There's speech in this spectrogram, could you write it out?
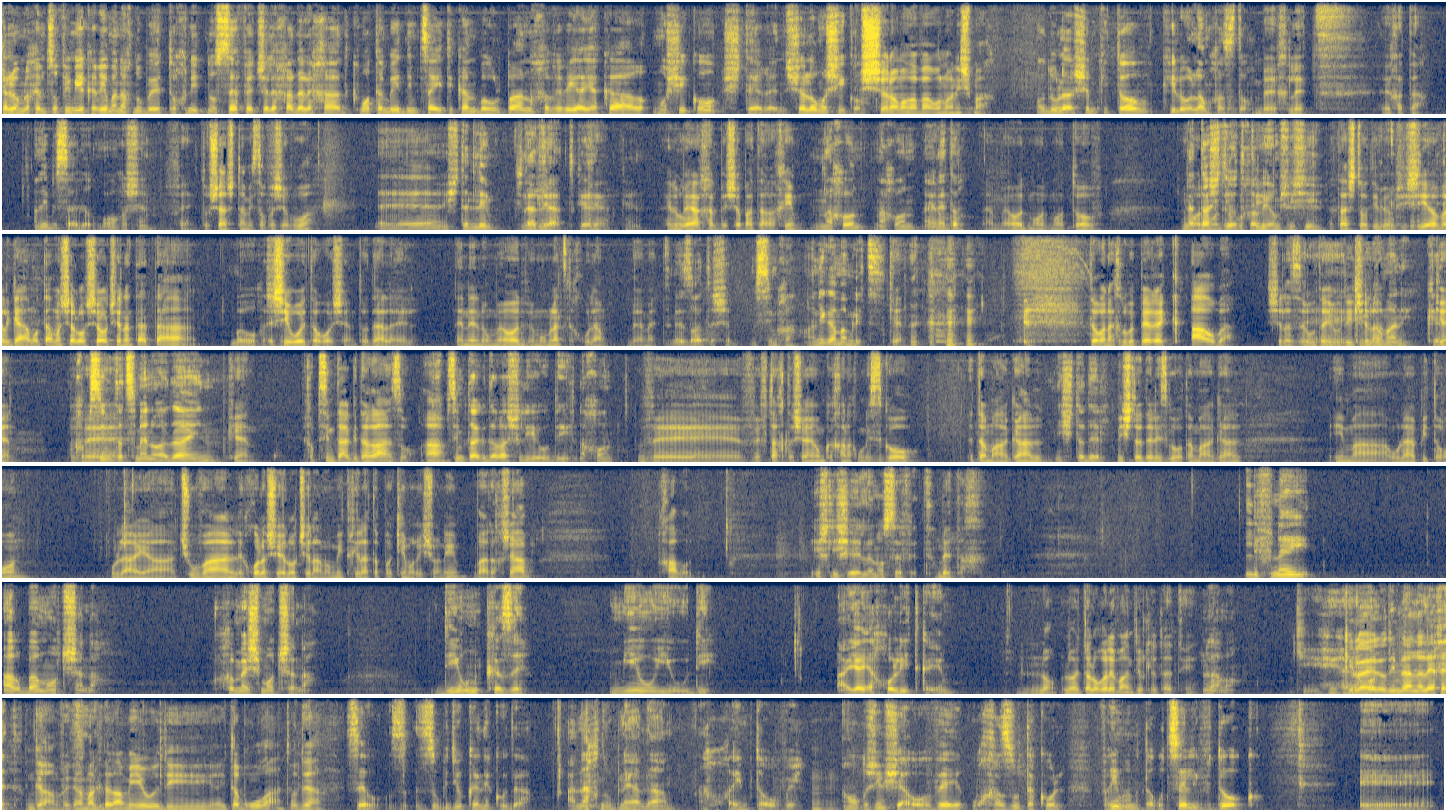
שלום לכם, צופים יקרים, אנחנו בתוכנית נוספת של אחד על אחד. כמו תמיד, נמצא איתי כאן באולפן חברי היקר, מושיקו שטרן. שלום, מושיקו. שלום הרב אהרון, מה נשמע? הודו להשם כי טוב, כי לעולם חסדו. בהחלט. איך אתה? אני בסדר, ברוך השם. יפה. התאוששת מסוף השבוע? אה, משתדלים, לאט לאט, כן. כן. כן. היינו ברוך. ביחד בשבת ערכים. נכון, נכון, נהנית? היה מאוד מאוד מאוד טוב. נטשתי אותך. ביום שישי. נטשת אותי ביום שישי, אבל גם אותם השלוש שעות שנתת, ברוך השם. השאירו את הרושם, תודה לאל. נהנינו מאוד ומומלץ לכולם, באמת. בעזרת השם, בשמחה. אני גם ממליץ. כן. טוב, אנחנו בפרק 4 של הזהות אה, היהודית שלנו. כמדומני, כן. כן. מחפשים ו- את עצמנו עדיין, כן. מחפשים את ההגדרה הזו, אה? מחפשים את ההגדרה של יהודי, נכון. ו... והבטחת שהיום ככה אנחנו נסגור את המעגל, נשתדל. נשתדל לסגור את המעגל עם ה... אולי הפתרון, אולי התשובה לכל השאלות שלנו מתחילת הפרקים הראשונים ועד עכשיו. בכבוד, יש לי שאלה נוספת. בטח. לפני 400 שנה, 500 שנה, דיון כזה, מיהו יהודי, היה יכול להתקיים? לא, לא הייתה לו רלוונטיות לדעתי. למה? כי... כי לא היה יודעים לאן ללכת. גם, וגם ההגדרה מיהודי הייתה ברורה, אתה יודע. זהו, זו בדיוק הנקודה. אנחנו, בני אדם, אנחנו חיים את ההווה. אנחנו חושבים שההווה הוא חזות הכל. לפעמים אם אתה רוצה לבדוק, אה,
